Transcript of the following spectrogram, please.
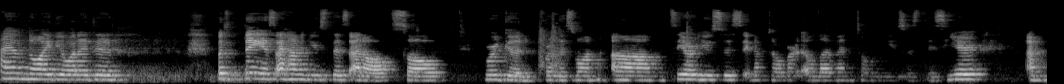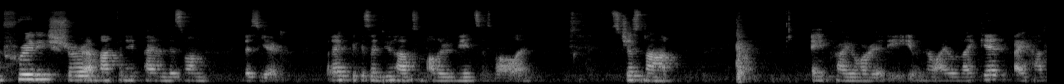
I have no idea what I did. But the thing is, I haven't used this at all, so we're good for this one. Um, zero uses in October, 11 total uses this year. I'm pretty sure I'm not going to hit in this one this year. I, because I do have some other events as well, and it's just not a priority. Even though I like it, I have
